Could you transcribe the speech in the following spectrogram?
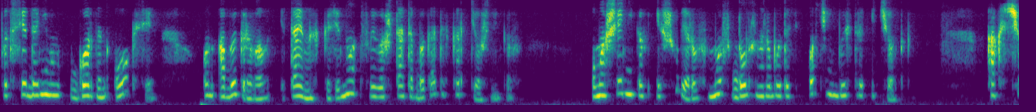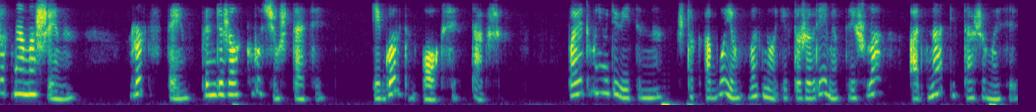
Под псевдонимом Гордон Окси он обыгрывал и тайных казино своего штата богатых картежников. У мошенников и шулеров мозг должен работать очень быстро и четко, как счетная машина. Ротстейн принадлежал к лучшим в штате, и Гордон Окси также. Поэтому неудивительно, что к обоим в одно и в то же время пришла одна и та же мысль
